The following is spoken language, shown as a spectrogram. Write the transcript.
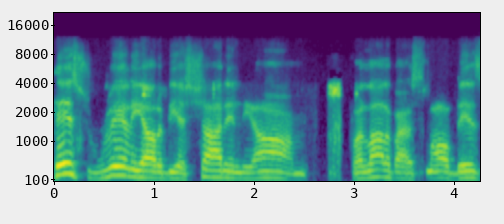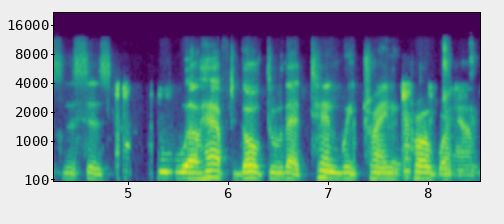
this really ought to be a shot in the arm for a lot of our small businesses who will have to go through that 10 week training program.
